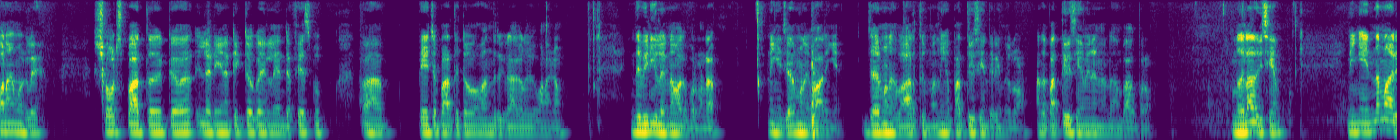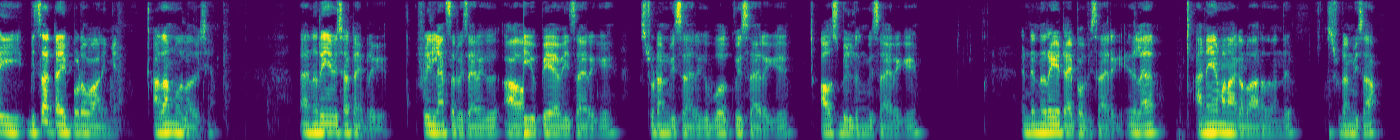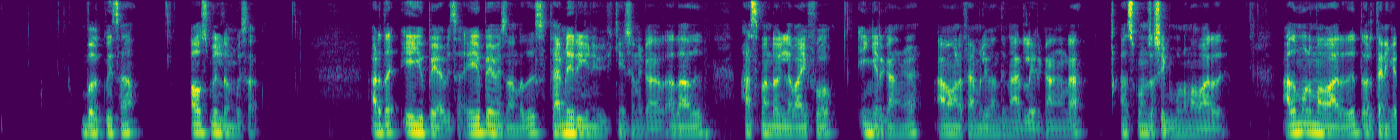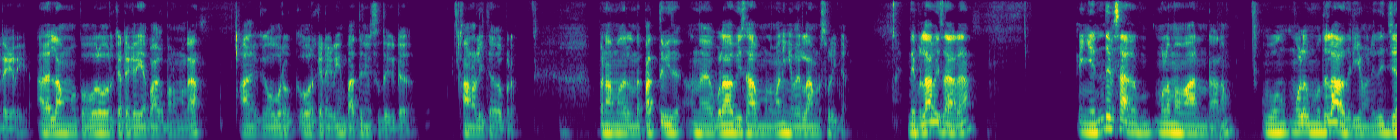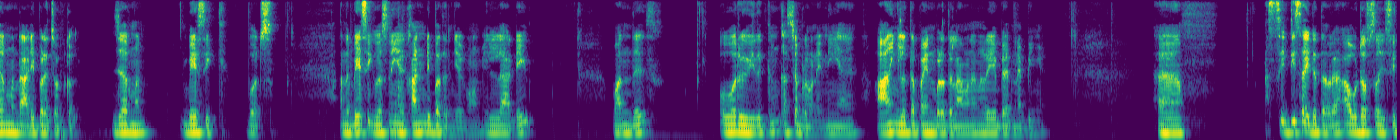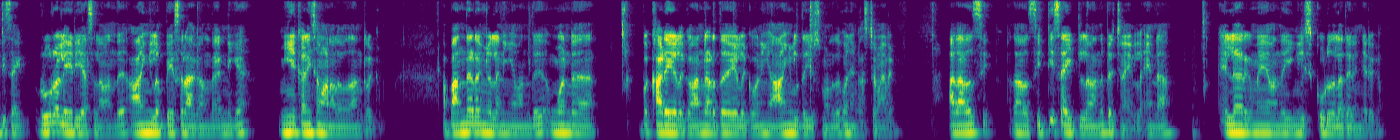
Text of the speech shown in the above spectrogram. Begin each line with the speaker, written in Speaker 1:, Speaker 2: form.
Speaker 1: வணக்கம் மக்களே. ஷார்ட்ஸ் பார்த்துட்டு இல்லாட்டி என்ன டிக்டாக்கோ இல்லை இந்த ஃபேஸ்புக் பேஜை பார்த்துட்டோ வந்திருக்கிறாங்களுக்கு வணக்கம். இந்த வீடியோவில் என்ன பார்க்க போகிறோம்டா நீங்கள் ஜெர்மனுக்கு வாரீங்க. ஜெர்மனுக்கு வாரத்துக்கு முதல்ல நீங்கள் பத்து விஷயம் தெரிந்து கொள்ளணும். அந்த பத்து விஷயம் என்னென்னு தான் பார்க்க போகிறோம் முதலாவது விஷயம் நீங்கள் எந்த மாதிரி விசா டைப்போட வாரீங்க? அதான் முதலாவது விஷயம். நிறைய விசா டைப் இருக்குது ஃப்ரீலான்சர் விசா இருக்குது யூபிஐ விசா இருக்குது ஸ்டூடெண்ட் விசா இருக்குது ஒர்க் விசா இருக்குது ஹவுஸ் பில்டிங் விசா இருக்குது ரெண்டு நிறைய டைப் ஆஃப் விசா இருக்குது இதில் அநேகமான வர்றது வந்து student visa work visa house building visa அடுத்த ஏயுபிஐ விசா ஏயுபிஐ விசான்றது ஃபேமிலி ரீயூனிஃபிகேஷனுக்காக அதாவது ஹஸ்பண்டோ இல்லை ஒய்ஃபோ இங்கே இருக்காங்க அவங்களோட ஃபேமிலி வந்து நாட்டில் இருக்காங்கண்டா அது ஸ்பான்சர்ஷிப் மூலமாக வாருது. அது மூலமாக வாருது ஒரு தனி கேட்டகரி அதெல்லாம் இப்போ ஒவ்வொரு ஒரு கேட்டகரியாக பார்க்க போகிறோம்டா அதுக்கு ஒவ்வொரு ஒவ்வொரு கேட்டகரியும் பத்து நிமிஷத்துக்கிட்ட காணொலி தேவைப்படும். இப்போ நான் முதல்ல அந்த பத்து விசா அந்த விழா விசா மூலமாக நீங்கள் வரலாம்னு சொல்லிட்டேன். இந்த விழா விசாவில் நீங்கள் எந்த விசா மூலமாக வாருன்றாலும் உ- முதலாவது தெரிய வேண்டியது ஜெர்மன் அடிப்படை சொற்கள். ஜெர்மன் பேசிக் வேர்ட்ஸ் அந்த பேசிக் வேர்ட்ஸ் நீங்கள் கண்டிப்பாக தெரிஞ்சுருக்கணும் இல்லாட்டி வந்து ஒவ்வொரு இதுக்கும் கஷ்டப்பட வேண்டிய நீங்கள் ஆங்கிலத்தை பயன்படுத்தலாம்னு நிறைய பேர் நினைப்பீங்க. சிட்டி சைட்டை தவிர out of city side rural ஏரியாஸில் வந்து ஆங்கிலம் பேசுகிறாங்க எண்ணிக்கை மிக கணிசமான அளவு தான் இருக்கும் அப்போ அந்த இடங்களில் நீங்கள் வந்து உங்கள்கிட்ட இப்போ கடைகளுக்கோ அந்த இடத்துகளுக்கோ நீங்கள் ஆங்கிலத்தை யூஸ் பண்ணுறது கொஞ்சம் கஷ்டமாக இருக்குது அதாவது சி அதாவது சிட்டி சைட்டில் வந்து பிரச்சனை இல்லை. ஏன்னா எல்லாருக்குமே வந்து இங்கிலீஷ் கூடுதலாக தெரிஞ்சிருக்கும்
